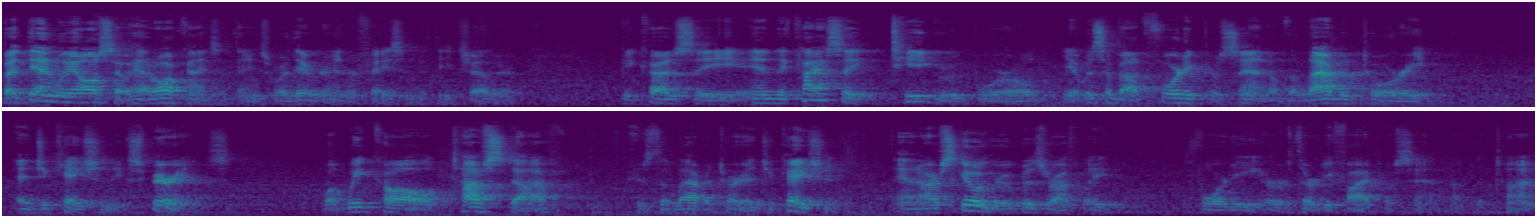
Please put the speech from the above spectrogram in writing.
But then we also had all kinds of things where they were interfacing with each other. Because the, in the classic T group world, it was about 40% of the laboratory education experience. What we call tough stuff is the laboratory education, and our skill group is roughly 40 or 35% of the time.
